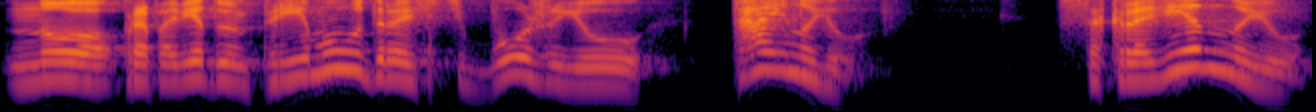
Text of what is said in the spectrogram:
но проповедуем премудрость Божию тайную, сокровенную,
